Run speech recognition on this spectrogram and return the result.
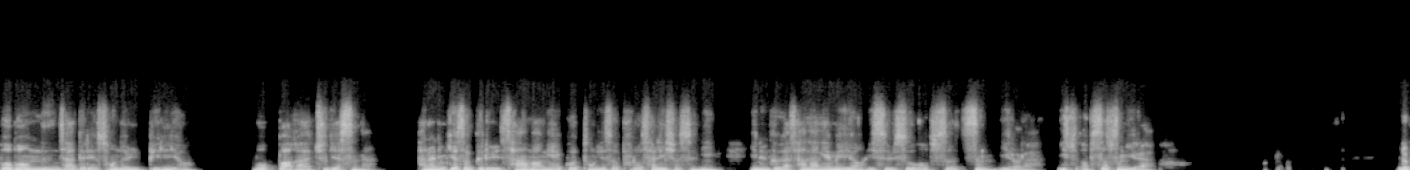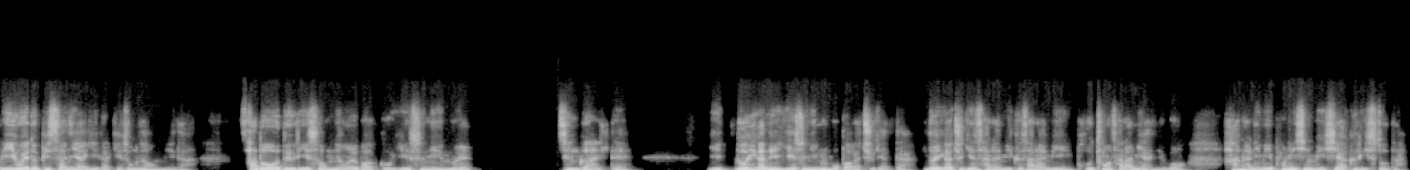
법 없는 자들의 손을 빌려 못 박아 죽였으나 하나님께서 그를 사망의 고통에서 풀어 살리셨으니 이는 그가 사망에 매여 있을 수 없었음이라 없었음이라 여러분 이후에도 비싼 이야기가 계속 나옵니다. 사도들이 성령을 받고 예수님을 증거할 때 너희가 예수님을 못 박아 죽였다. 너희가 죽인 사람이 그 사람이 보통 사람이 아니고 하나님이 보내신 메시아 그리스도다.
